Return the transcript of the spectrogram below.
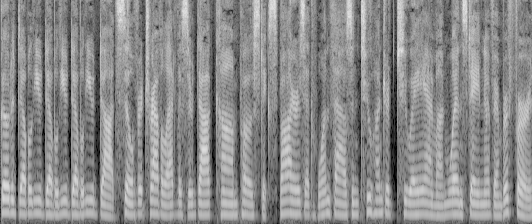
go to www.silvertraveladvisor.com. Post expires at 1202 a.m. on Wednesday, November 1,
